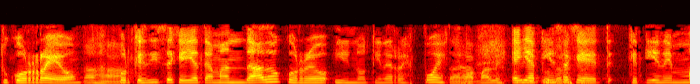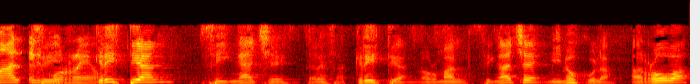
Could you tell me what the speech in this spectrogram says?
tu correo Ajá. porque dice que ella te ha mandado correo y no tiene respuesta. Mal escrito, ella piensa que, que tiene mal el Sí. correo. Cristian sin H, Teresa. Cristian, normal. Sin H, minúscula. Arroba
